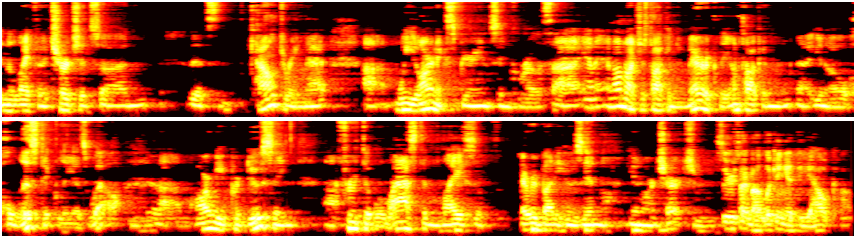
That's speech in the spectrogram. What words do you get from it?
in the life of the church that's uh, that's countering that, uh, we aren't experiencing growth. Uh, and, and I'm not just talking numerically; I'm talking uh, you know holistically as well. Um, are we producing uh, fruit that will last in the lives of everybody who's in in our church? So you're talking about looking at the outcome.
